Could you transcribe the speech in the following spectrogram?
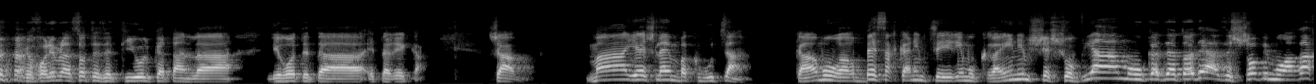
אתם יכולים לעשות איזה טיול קטן ל- לראות את, ה, את הרקע. עכשיו, מה יש להם בקבוצה? כאמור, הרבה שחקנים צעירים אוקראינים ששוויים הוא כזה, אתה יודע, זה שווי מוערך,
